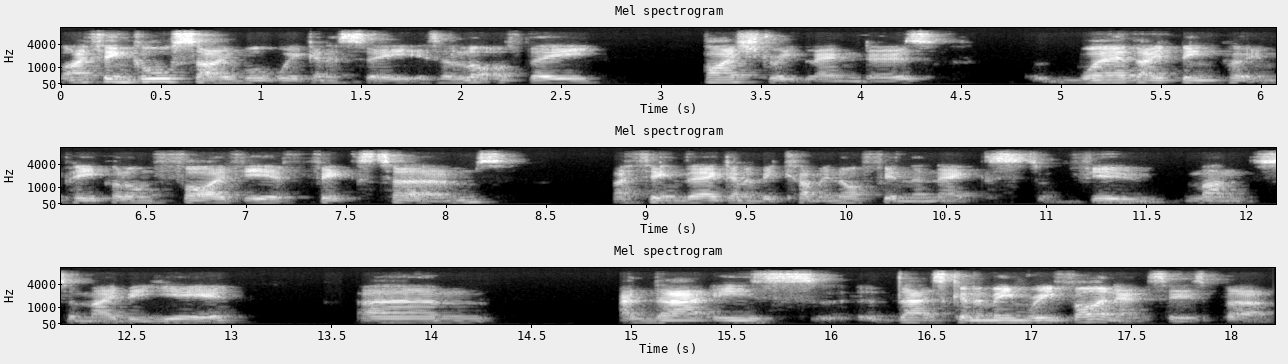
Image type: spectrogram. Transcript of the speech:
but I think also what we're going to see is a lot of the high street lenders, where they've been putting people on five year fixed terms, I think they're going to be coming off in the next few months and maybe year. Um, and that is that's going to mean refinances, but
